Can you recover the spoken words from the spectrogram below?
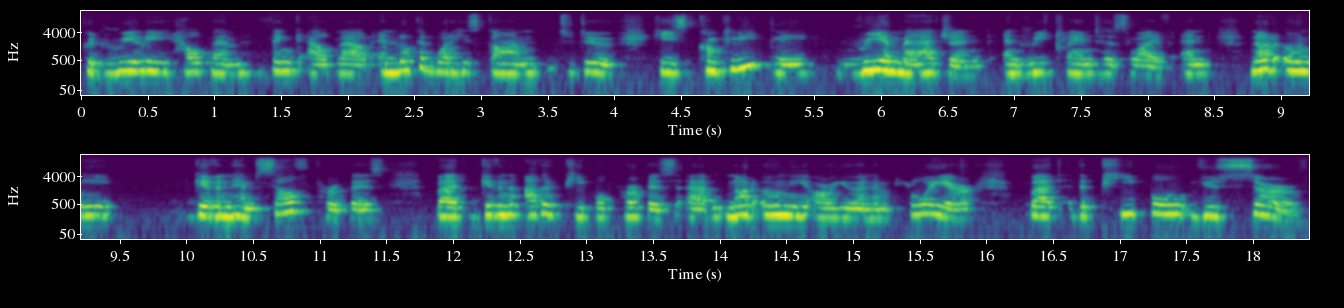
could really help him think out loud and look at what he's gone to do. He's completely reimagined and reclaimed his life. And not only given himself purpose, but given other people purpose. Um, not only are you an employer, but the people you serve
